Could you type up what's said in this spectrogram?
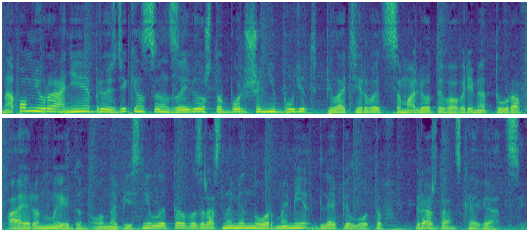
Напомню, ранее Брюс Диккенсон заявил, что больше не будет пилотировать самолеты во время туров Iron Maiden. Он объяснил это возрастными нормами для пилотов гражданской авиации.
